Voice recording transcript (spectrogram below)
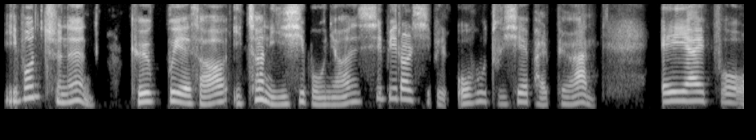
이번 주는 교육부에서 2025년 11월 10일 오후 2시에 발표한 AI for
